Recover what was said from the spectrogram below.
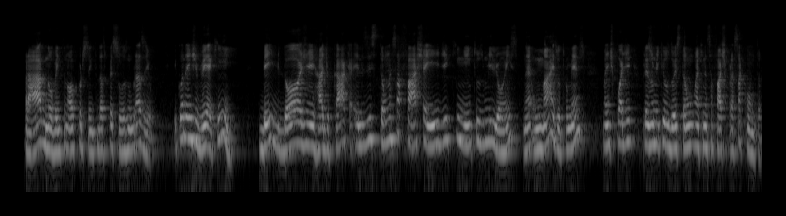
para 99% das pessoas no Brasil. E quando a gente vê aqui, Baby, Doge, Rádio Caca, eles estão nessa faixa aí de 500 milhões, né? um mais, outro menos, mas a gente pode presumir que os dois estão aqui nessa faixa para essa conta.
